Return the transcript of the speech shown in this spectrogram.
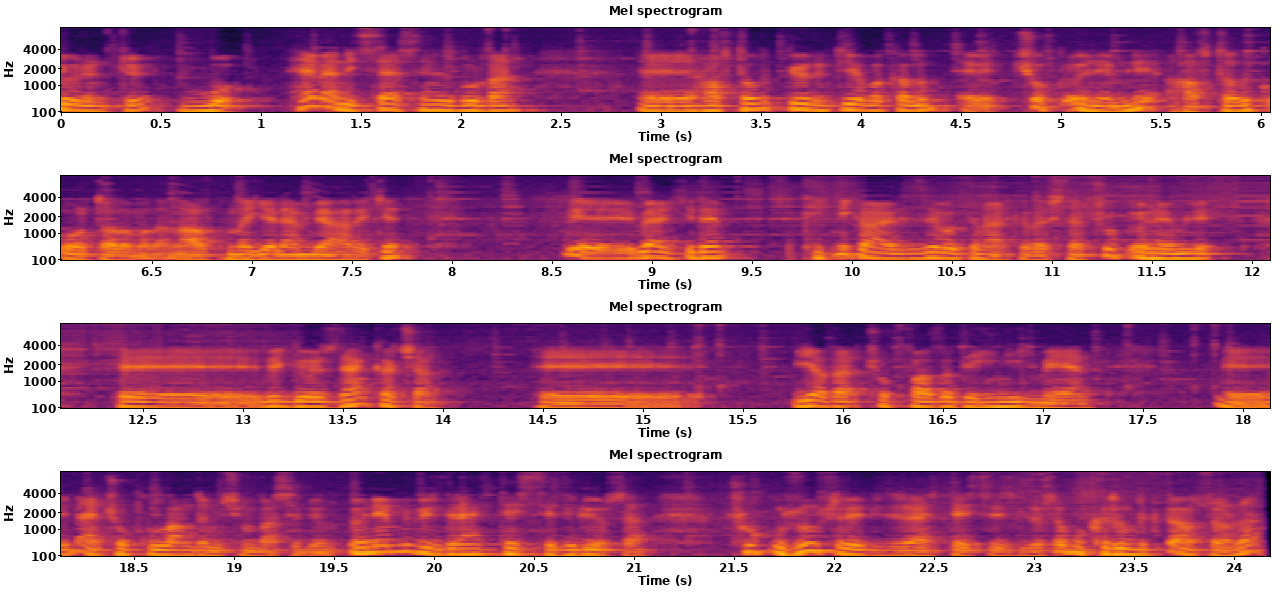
görüntü bu. Hemen isterseniz buradan e, haftalık görüntüye bakalım. Evet çok önemli haftalık ortalamaların altında gelen bir hareket. E, belki de teknik analize bakın arkadaşlar. Çok önemli e, ve gözden kaçan e, ya da çok fazla değinilmeyen ben çok kullandığım için bahsediyorum. Önemli bir direnç test ediliyorsa, çok uzun süre bir direnç test ediliyorsa bu kırıldıktan sonra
